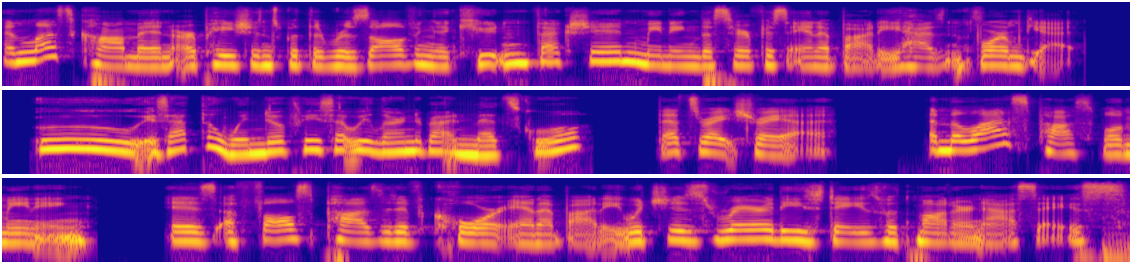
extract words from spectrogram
And less common are patients with a resolving acute infection, meaning the surface antibody hasn't formed yet. Ooh, is that the window phase that we learned about in med school? That's right, Shreya. And the last possible meaning is a false positive core antibody, which is rare these days with modern assays.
